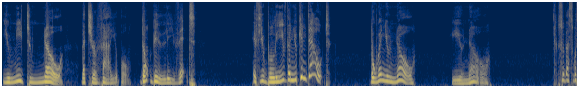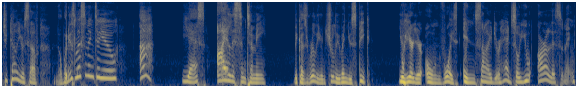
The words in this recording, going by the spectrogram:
You need to know that you're valuable. Don't believe it. If you believe, then you can doubt. But when you know, you know. So that's what you tell yourself. Nobody's listening to you. Ah, yes, I listen to me. Because really and truly, when you speak, you hear your own voice inside your head. So you are listening.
